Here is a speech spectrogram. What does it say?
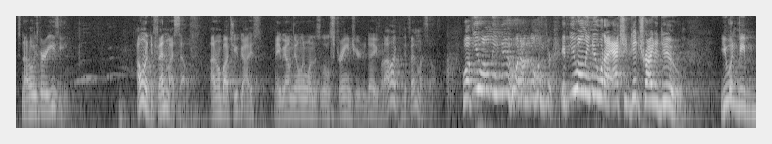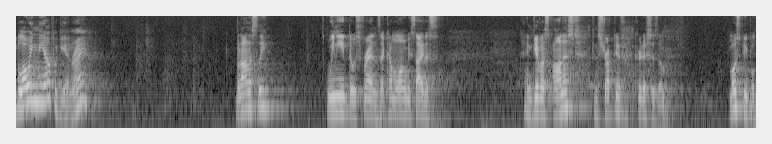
It's not always very easy. I want to defend myself. I don't know about you guys. Maybe I'm the only one that's a little strange here today, but I like to defend myself. Well, if you only knew what I'm going through, if you only knew what I actually did try to do, you wouldn't be blowing me up again, right? But honestly, we need those friends that come along beside us and give us honest, constructive criticism. Most people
